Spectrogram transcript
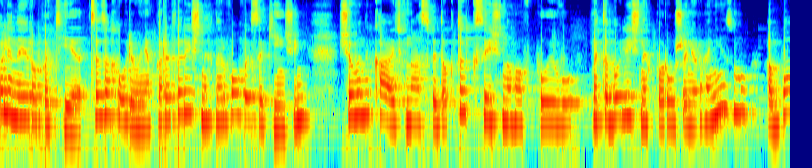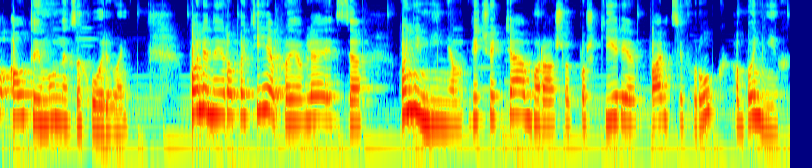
Полінейропатія це захворювання периферичних нервових закінчень, що виникають внаслідок токсичного впливу, метаболічних порушень організму або аутоімунних захворювань. Полінейропатія проявляється онімінням, відчуття мурашок по шкірі, пальців рук або ніг.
